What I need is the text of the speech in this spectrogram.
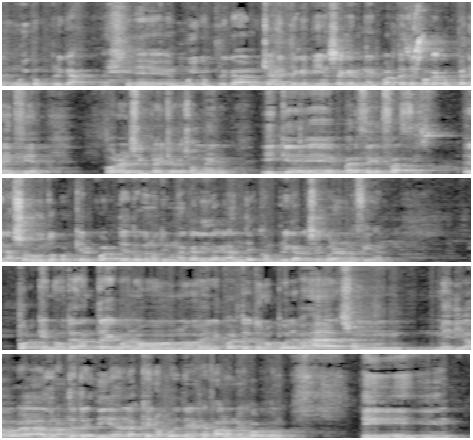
es muy complicado. es muy complicado. Hay mucha gente que piensa que en el cuarteto hay poca competencia por el simple hecho que son menos y que parece que es fácil. En absoluto, porque el cuarteto que no tiene una calidad grande es complicado que se cuele en una final. Porque no te dan tregua, no, no, en el cuarteto no puede bajar. Son media hora durante tres días las que no puede tener refalones gordos. ¿no? Y,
